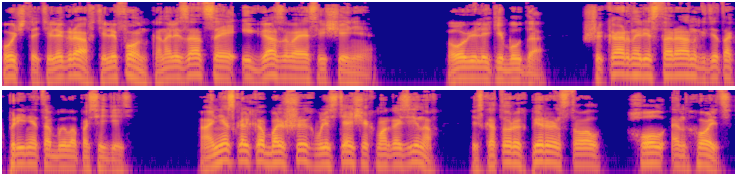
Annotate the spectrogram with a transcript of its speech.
почта, телеграф, телефон, канализация и газовое освещение. О, великий Будда! Шикарный ресторан, где так принято было посидеть. а несколько больших блестящих магазинов, из которых первенствовал Холл энд Хольц.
